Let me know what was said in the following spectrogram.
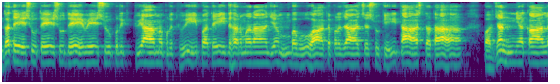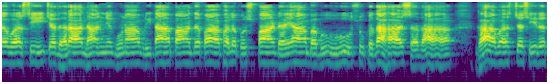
गतेषु तेषु देवेषु पृथ्व्यां पृथ्वीपते धर्मराज्यं बभुवात् प्रजा च सुखितास्तथा। पर्जन्यकालवर्षी च धरा धान्यगुणावृता पादपा फलपुष्पाढया बभूः सुखदाः सदा। गावश्च शिर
